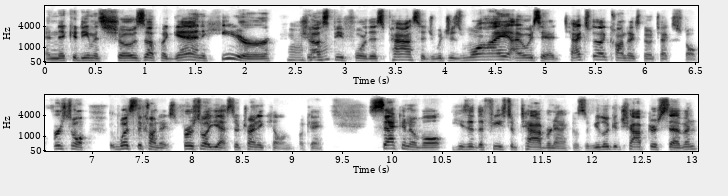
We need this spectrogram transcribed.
And Nicodemus shows up again here Mhm. just before this passage, which is why I always say a text without context, no text at all. First of all, what's the context? First of all, yes, they're trying to kill him. Okay. Second of all, he's at the Feast of Tabernacles. If you look at chapter seven,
